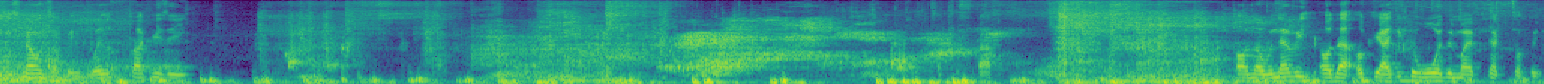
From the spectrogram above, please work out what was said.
Think he's smelling something. Where the fuck is he? Oh no, whenever he, oh that okay, I think the warden might detected something.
